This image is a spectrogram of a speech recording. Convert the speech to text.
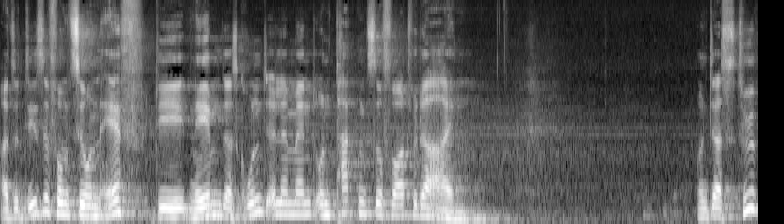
Also diese Funktion f, die nehmen das Grundelement und packen es sofort wieder ein. Und das typ,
